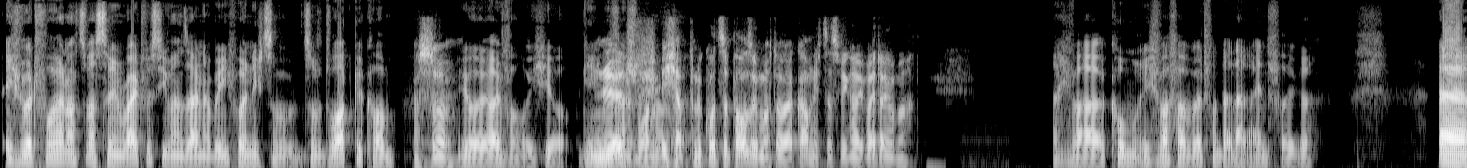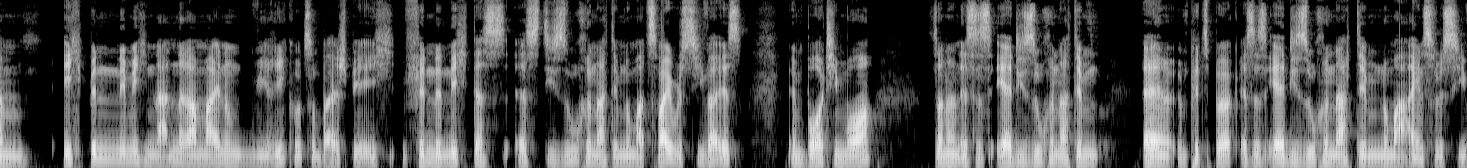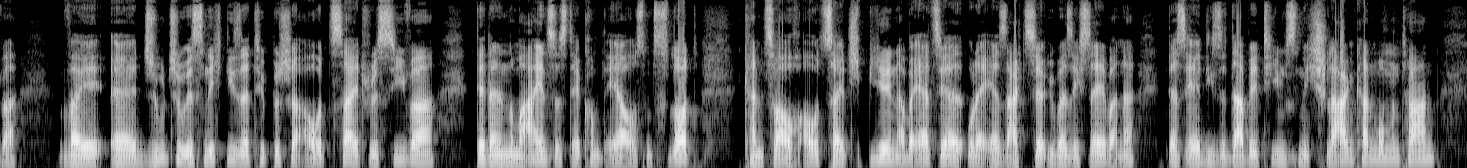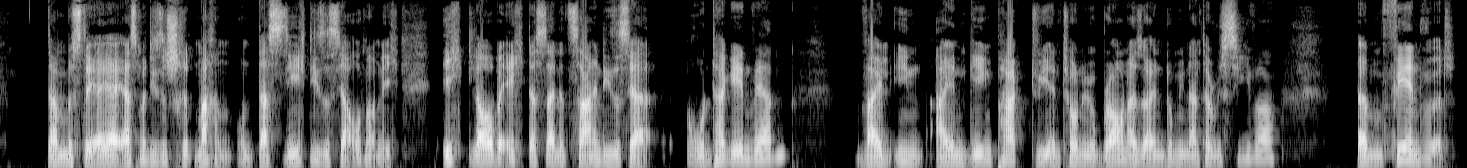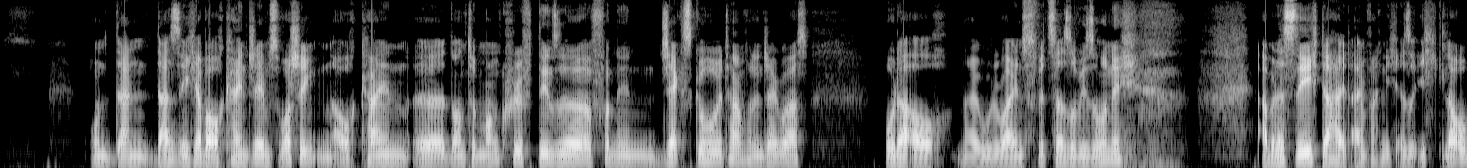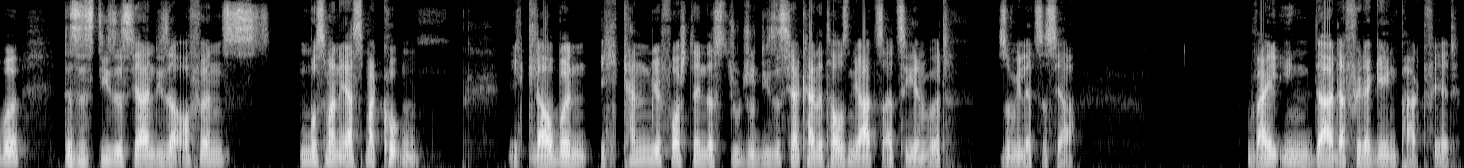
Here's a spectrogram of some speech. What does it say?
Ich würde vorher noch was zu den Right Receivers sagen, da bin ich vorher nicht zu, zum Wort gekommen. Ach so. Ja, einfach euch hier gegen Nö, ich habe eine kurze Pause gemacht, aber da kam nichts, deswegen habe ich weitergemacht. Ich war komm, ich war verwirrt von deiner Reihenfolge. Ähm, ich bin nämlich eine anderer Meinung wie Rico zum Beispiel. Ich finde nicht, dass es die Suche nach dem Nummer 2 Receiver ist im Baltimore, sondern es ist eher die Suche nach dem äh, im Pittsburgh, es ist eher die Suche nach dem Nummer 1 Receiver. Weil äh, Juju ist nicht dieser typische Outside Receiver, der deine Nummer 1 ist. Der kommt eher aus dem Slot, kann zwar auch Outside spielen, aber er hat's ja, oder er sagt's ja über sich selber, ne, dass er diese Double Teams nicht schlagen kann momentan. Da müsste er ja erstmal diesen Schritt machen. Und das sehe ich dieses Jahr auch noch nicht. Ich glaube echt, dass seine Zahlen dieses Jahr runtergehen werden, weil ihn ein Gegenpakt wie Antonio Brown, also ein dominanter Receiver, ähm, fehlen wird. Und dann, da sehe ich aber auch keinen James Washington, auch keinen äh, Dante Moncrief, den sie von den Jacks geholt haben, von den Jaguars. Oder auch, na gut, Ryan Switzer sowieso nicht. Aber das sehe ich da halt einfach nicht. Also ich glaube, das ist dieses Jahr in dieser Offense, muss man erstmal gucken. Ich glaube, ich kann mir vorstellen, dass Juju dieses Jahr keine 1000 Yards erzielen wird. So wie letztes Jahr. Weil ihm da dafür der Gegenpakt fehlt.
